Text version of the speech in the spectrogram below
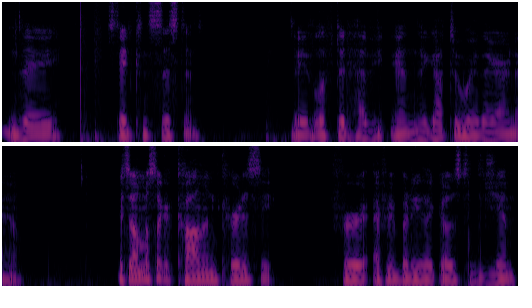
they stayed consistent. They lifted heavy and they got to where they are now. It's almost like a common courtesy for everybody that goes to the gym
